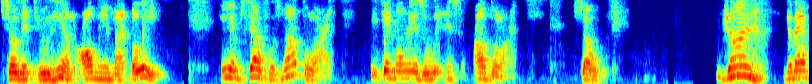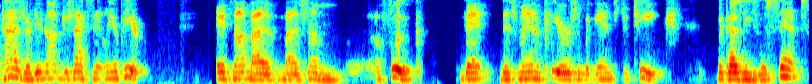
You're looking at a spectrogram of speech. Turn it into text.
so that through him all men might believe. He himself was not the light, he came only as a witness of the light. So, John the baptizer did not just accidentally appear. It's not by, by some uh, fluke that this man appears and begins to teach because he was sent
